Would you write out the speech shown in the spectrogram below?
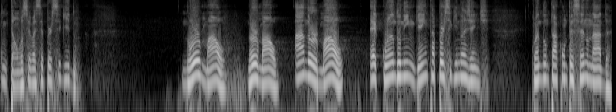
Então você vai ser perseguido. Normal, normal. Anormal é quando ninguém está perseguindo a gente. Quando não está acontecendo nada.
